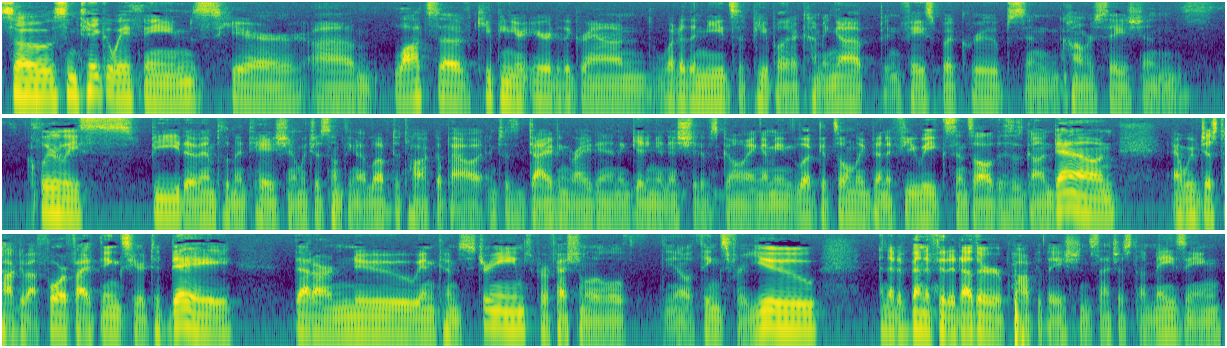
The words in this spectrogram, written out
So, some takeaway themes here. Um, lots of keeping your ear to the ground. What are the needs of people that are coming up in Facebook groups and conversations? Clearly, speed of implementation, which is something I'd love to talk about, and just diving right in and getting initiatives going. I mean, look, it's only been a few weeks since all this has gone down, and we've just talked about four or five things here today that are new income streams, professional, you know, things for you, and that have benefited other populations. That's just amazing.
